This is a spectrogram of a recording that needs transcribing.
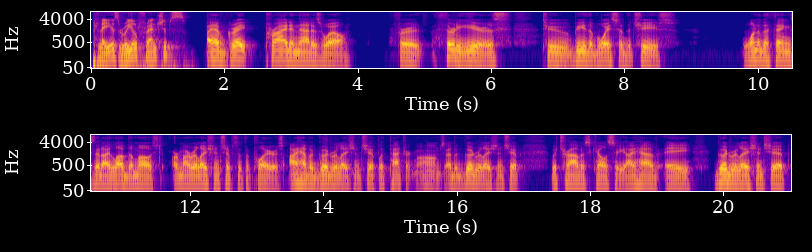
players, real friendships? I have great pride in that as well. For 30 years, to be the voice of the Chiefs, one of the things that I love the most are my relationships with the players. I have a good relationship with Patrick Mahomes. I have a good relationship with Travis Kelce. I have a good relationship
